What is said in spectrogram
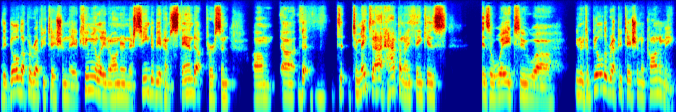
they build up a reputation, they accumulate honor, and they're seen to be a kind of stand-up person. Um, uh, that to, to make that happen, I think is is a way to uh, you know to build a reputation economy.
